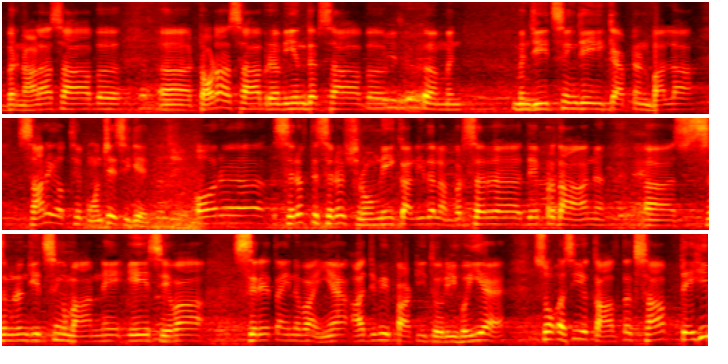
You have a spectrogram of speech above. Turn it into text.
ਬਰਨਾਲਾ ਸਾਹਿਬ ਅ, ਟੌੜਾ ਸਾਹਿਬ ਰਵਿੰਦਰ ਸਾਹਿਬ ਅ, ਮਨਜੀਤ ਸਿੰਘ ਜੀ, ਕੈਪਟਨ ਬਾਲਾ, ਸਾਰੇ ਉੱਥੇ ਪਹੁੰਚੇ ਸੀਗੇ। ਔਰ ਸਿਰਫ ਤੇ ਸਿਰਫ ਸ਼੍ਰੋਮਣੀ ਅਕਾਲੀ ਦਲ ਅੰਮ੍ਰਿਤਸਰ ਦੇ ਪ੍ਰਧਾਨ ਸਿਮਰਨਜੀਤ ਸਿੰਘ ਮਾਨ ਨੇ ਇਹ ਸੇਵਾ ਸਿਰੇ ਤਾਈਂ ਨਿਭਾਈ ਹੈ। ਅੱਜ ਵੀ ਪਾਰਟੀ ਤੋਰੀ ਹੋਈ ਹੈ। ਸੋ ਅਸੀਂ ਅਕਾਲ ਤਖਤ ਸਾਹਿਬ ਤੇ ਹੀ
